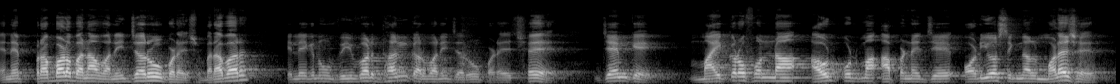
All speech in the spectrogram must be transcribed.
એને પ્રબળ બનાવવાની જરૂર પડે છે. બરાબર? એટલે એનું વિવર્ધન કરવાની જરૂર પડે છે. જેમ કે, માઇક્રોફોનના આઉટપુટમાં આપણને જે ઓડિયો સિગ્નલ મળે છે,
